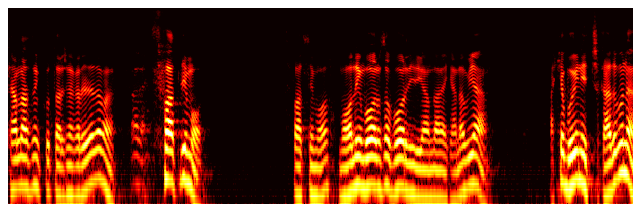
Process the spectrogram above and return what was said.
kallasini ko'tarishini qaranglar mana sifatli mol. Sifatli mol. Moling bormasa bor deydigandan ekan bu ham. Aka bo'yi nechi chiqadi buni.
